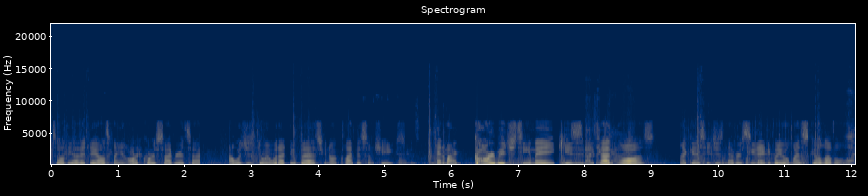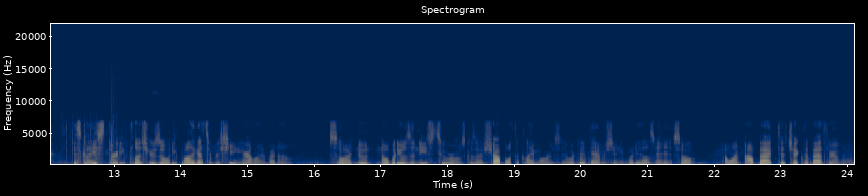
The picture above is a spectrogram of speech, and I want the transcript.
So the other day I was playing hardcore cyber attack. I was just doing what I do best, you know, clapping some cheeks. And my garbage teammate accuses me of having walls. I guess he just never seen anybody on my skill level. This guy is 30 plus years old. He probably got some receding hairline by now. So I knew nobody was in these two rooms because I shot both the claymores and it would did damage to anybody that was in it. So I went out back to check the bathroom.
